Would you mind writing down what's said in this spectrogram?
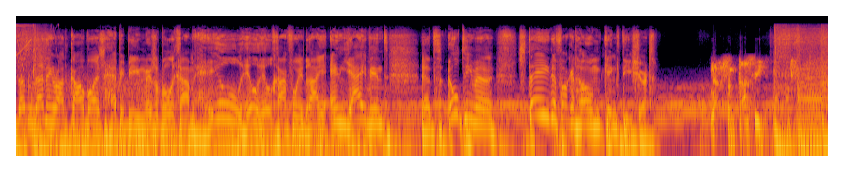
de Leningrad Cowboys, Happy Being Miserable. Ik ga hem heel, heel, heel graag voor je draaien. En jij wint het ultieme Stay the Fucking Home King t-shirt. Nou, fantastisch.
